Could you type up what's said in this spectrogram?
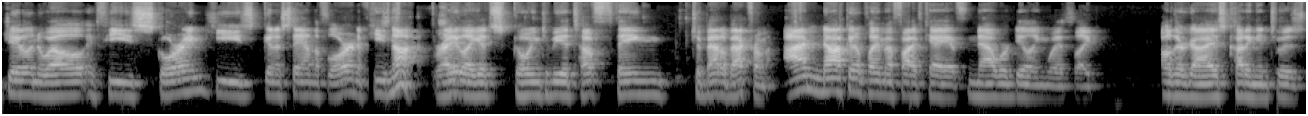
Jaylen Nowell. If he's scoring, he's gonna stay on the floor, and if he's not, right, sure. like it's going to be a tough thing to battle back from. I'm not gonna play him at 5K if now we're dealing with like other guys cutting into his.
